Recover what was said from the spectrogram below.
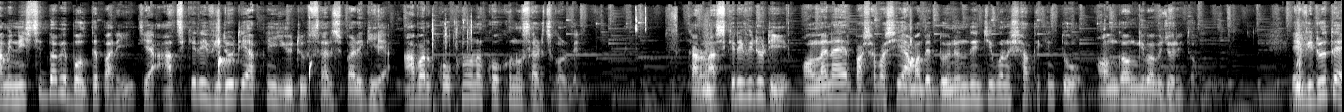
আমি নিশ্চিতভাবে বলতে পারি যে আজকের এই ভিডিওটি আপনি ইউটিউব সার্চ বারে গিয়ে আবার কখনো না কখনো সার্চ করবেন। কারণ আজকের এই ভিডিওটি অনলাইন আয়ের পাশাপাশি আমাদের দৈনন্দিন জীবনের সাথে কিন্তু অঙ্গাঙ্গিভাবে জড়িত। এই ভিডিওতে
